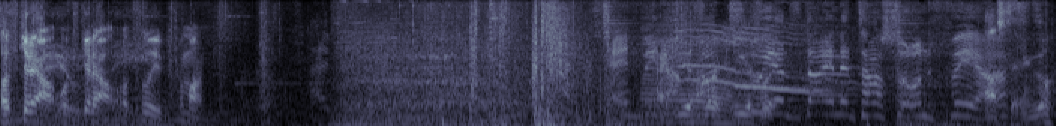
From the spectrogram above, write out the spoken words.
Let's get out. Let's get out. Let's leave. Come on. Entweder Beautiful, holst du jetzt deine Tasche und fährst. stay and go.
